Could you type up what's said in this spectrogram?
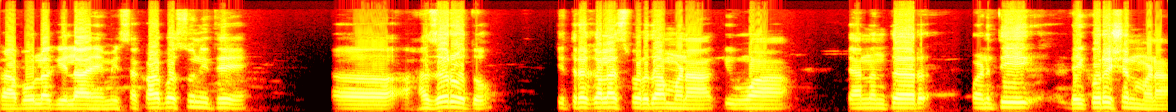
राबवला गेला आहे. मी सकाळपासून इथे हजर होतो. चित्रकला स्पर्धा म्हणा किंवा त्यानंतर पणती डेकोरेशन म्हणा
